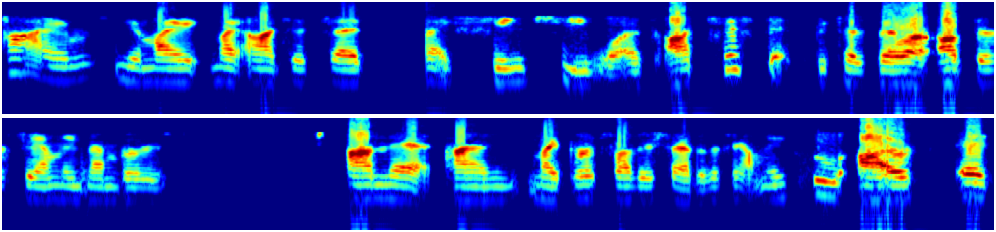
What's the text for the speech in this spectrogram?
time, you know, my, my aunt had said, I think he was autistic because there are other family members on that, on my birth father's side of the family who are at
